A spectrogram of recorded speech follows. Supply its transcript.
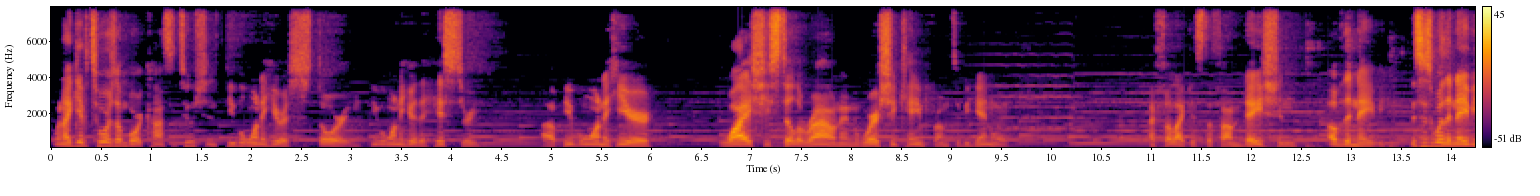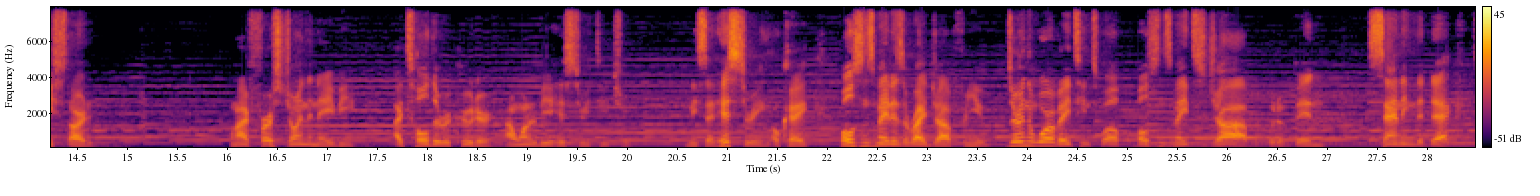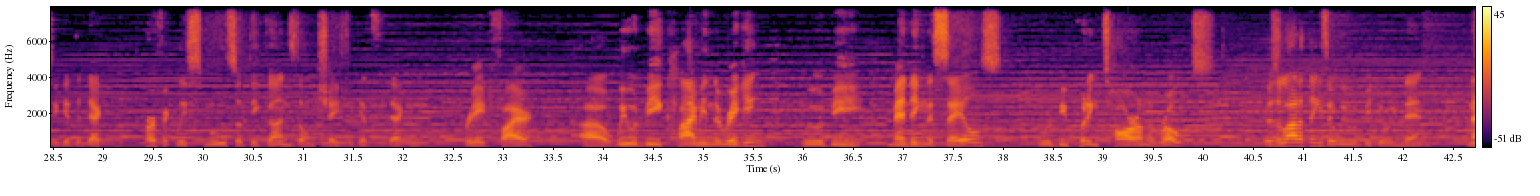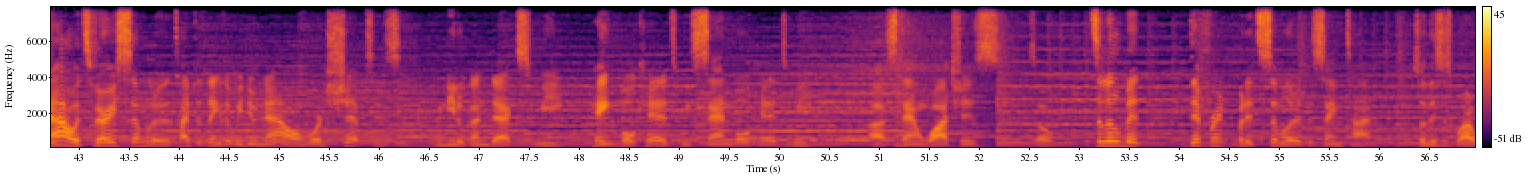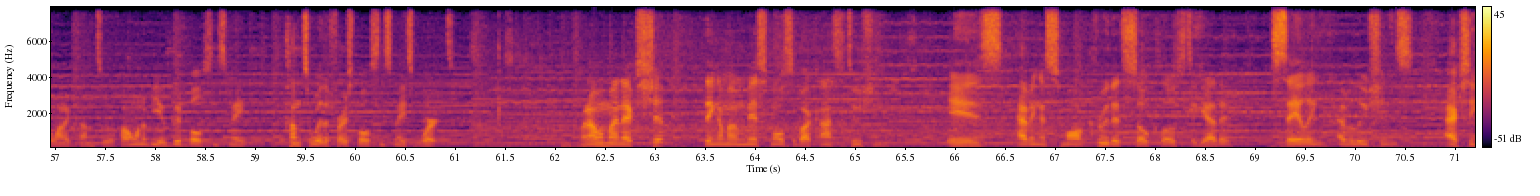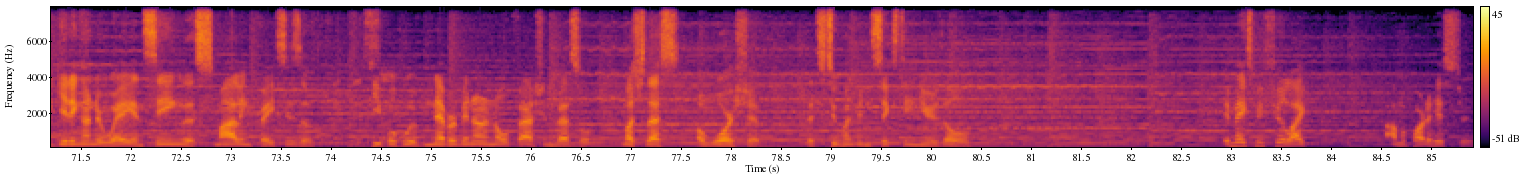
When I give tours on board Constitution, people want to hear a story. People want to hear the history. Uh, people want to hear why she's still around and where she came from to begin with. I feel like it's the foundation of the Navy. This is where the Navy started. When I first joined the Navy, I told the recruiter I wanted to be a history teacher. And he said, history, okay, bosun's mate is the right job for you. During the War of 1812, bosun's mate's job would have been sanding the deck to get the deck perfectly smooth so the guns don't chafe against the deck and create fire. Uh, we would be climbing the rigging, we would be mending the sails, we would be putting tar on the ropes. There's a lot of things that we would be doing then. Now it's very similar. The types of things that we do now on board ships is we needle gun decks, we paint bulkheads, we sand bulkheads, we uh, stand watches. So it's a little bit different, but it's similar at the same time. So this is where I want to come to. If I want to be a good bosun's mate, come to where the first bosun's mates worked. When I'm on my next ship, the thing I'm to miss most about Constitution is having a small crew that's so close together, sailing evolutions, actually getting underway and seeing the smiling faces of people who have never been on an old-fashioned vessel, much less a warship that's 216 years old. It makes me feel like I'm a part of history.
